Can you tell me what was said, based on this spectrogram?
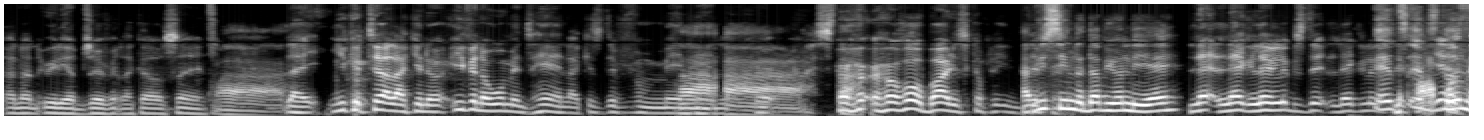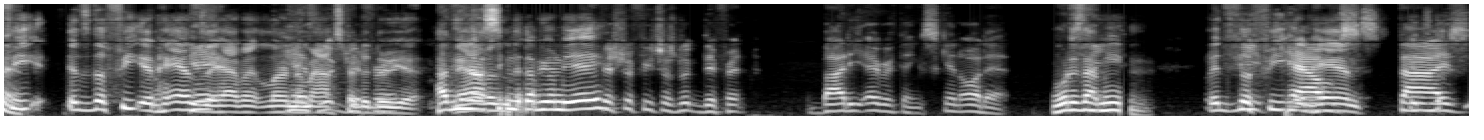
are not really observant, like I was saying. Ah, Like you could tell, like you know, even a woman's hand, like it's different from a man's hand. Like, her, ah, her, her, her whole body is completely. Have you seen the WNBA? leg leg leg looks di- leg looks it's, different. it's Yeah, the feet. It's the feet and hands they haven't learned to hands master to do yet. Have you not haven't- seen the WNBA? facial features look different, body, everything, skin, all that. What does that mean? It's the feet and hands. It's the- thighs,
